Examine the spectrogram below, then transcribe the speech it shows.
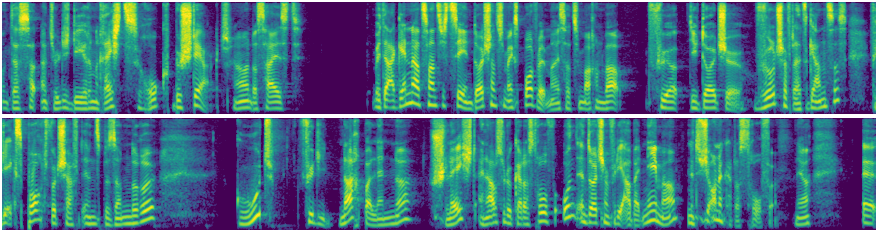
Und das hat natürlich deren Rechtsruck bestärkt. Ja, das heißt, mit der Agenda 2010 Deutschland zum Exportweltmeister zu machen, war für die deutsche Wirtschaft als Ganzes, für die Exportwirtschaft insbesondere gut, für die Nachbarländer schlecht, eine absolute Katastrophe und in Deutschland für die Arbeitnehmer natürlich auch eine Katastrophe. Ja. Äh,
